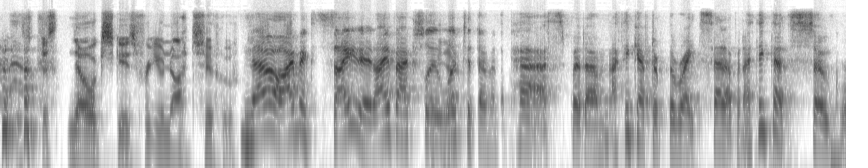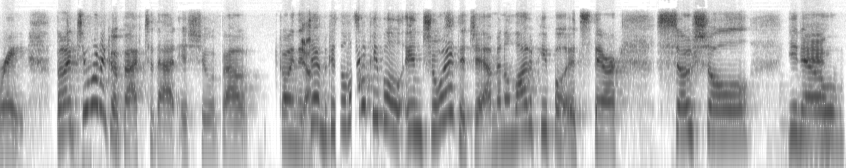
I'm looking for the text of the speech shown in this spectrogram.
there's just no excuse for you not to. No, I'm excited. I've actually oh, yeah. looked at them in the past, but um, I think you have to have the right setup, and I think that's so great. But I do want to go back to that issue about going to the yeah. gym because a lot of people enjoy the gym, and a lot of people it's their social, you know, and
